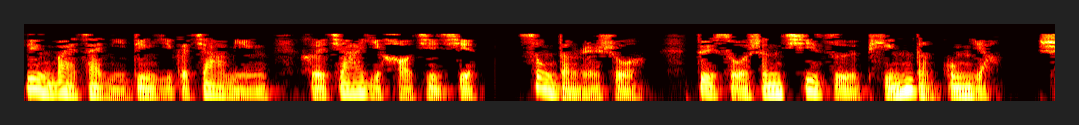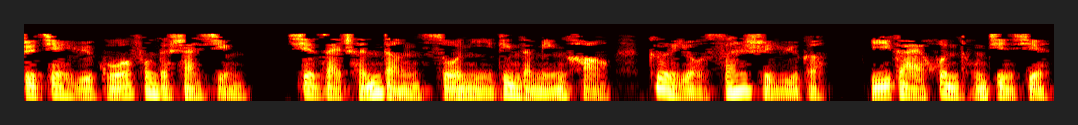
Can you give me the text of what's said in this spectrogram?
另外再拟定一个家名和家谥号进献。宋等人说，对所生妻子平等供养，是鉴于国风的善行。现在臣等所拟定的名号各有三十余个，一概混同进献，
